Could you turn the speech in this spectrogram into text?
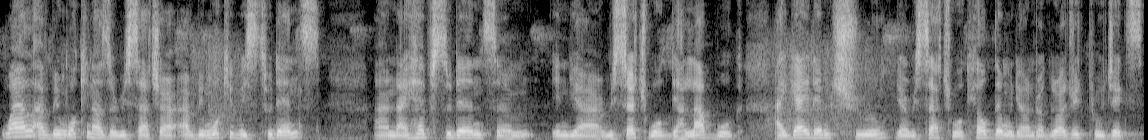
while I've been working as a researcher, I've been working with students and I help students um, in their research work, their lab work. I guide them through their research work, help them with their undergraduate projects,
